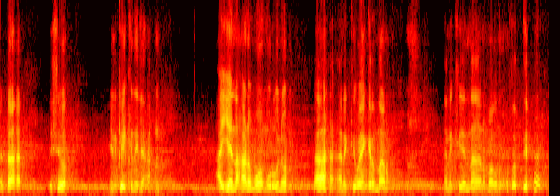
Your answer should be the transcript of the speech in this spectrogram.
ഏട്ടാ വിഷു എനിക്ക് കഴിക്കുന്നില്ല. അയ്യേ നാണമോ? മുറുവിനോ? ആ എനിക്ക് ഭയങ്കര നാണം. എനിക്ക് നാണമാകുന്നു. സത്യം.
